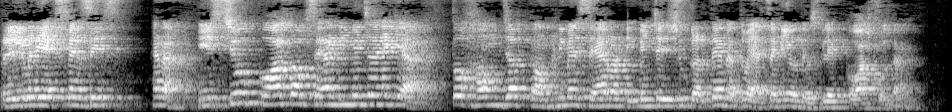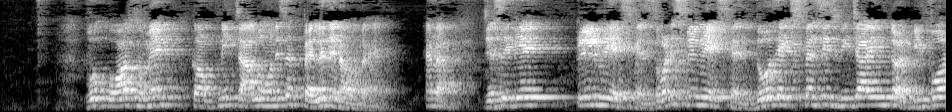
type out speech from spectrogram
preliminary expenses है ना? Issue cost of share and debenture है क्या? तो हम जब कंपनी में शेयर और डिबेंचर इश्यू करते हैं ना तो ऐसे नहीं होते, उसके लिए कॉस्ट होता है। वो कॉस्ट हमें कंपनी चालू होने से पहले देना होता है है ना? जैसे कि preliminary expense what is preliminary expense those expenses which are incurred before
